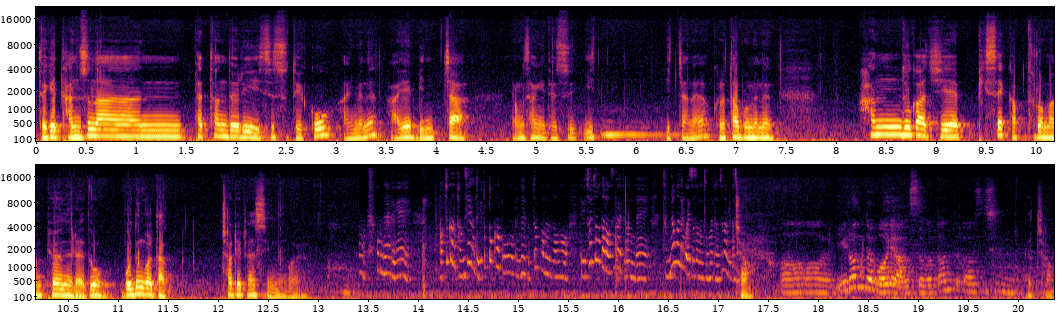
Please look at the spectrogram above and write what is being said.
되게 단순한 패턴들이 있을 수도 있고 아니면은 아예 민자 영상이 될수 음. 있잖아요. 그렇다 보면은 한두 가지의 픽셀 값으로만 표현을 해도 모든 걸 다 처리를 할 수 있는 거예요. 그렇죠. 아, 이런 데 머리 안 쓰고 딴데 가서 쓰시는. 그쵸.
